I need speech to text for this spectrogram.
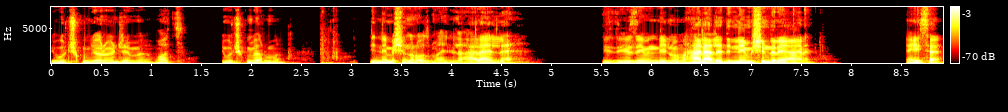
Bir buçuk milyar önce mi? What? Bir buçuk milyar mı? Dinlemişimdir o zaman illa herhalde. %100 emin değilim ama herhalde dinlemişimdir yani. Neyse.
